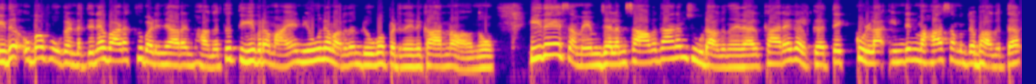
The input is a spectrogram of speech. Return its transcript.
ഇത് ഉപഭൂഖണ്ഡത്തിന്റെ വടക്കു പടിഞ്ഞാറൻ ഭാഗത്ത് തീവ്രമായ ന്യൂനമർദ്ദം രൂപപ്പെടുന്നതിന് കാരണമാകുന്നു. ഇതേ സമയം ജലം സാവധാനം ചൂടാകുന്നതിനാൽ കരകൾക്ക് തെക്കുള്ള ഇന്ത്യൻ മഹാസമുദ്ര ഭാഗത്ത്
